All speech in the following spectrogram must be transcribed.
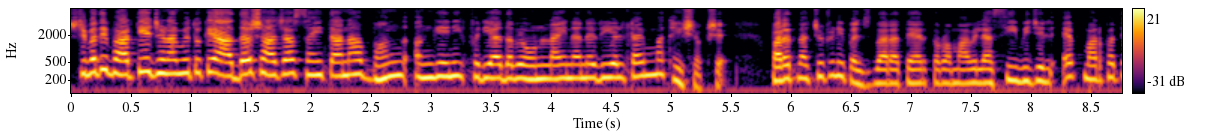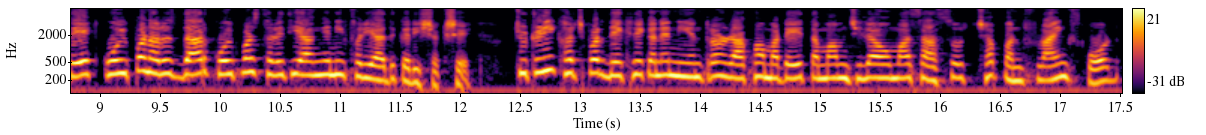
શ્રીમતી ભારતીએ જણાવ્યું હતું કે આદર્શ આચારસંહિતાના ભંગ અંગેની ફરિયાદ હવે ઓનલાઈન અને રિયલ ટાઈમમાં થઈ શકશે. ભારતના ચૂંટણી પંચ દ્વારા તૈયાર કરવામાં આવેલા સી વિજિલ એપ મારફતે કોઈપણ અરજદાર કોઈપણ સ્થળેથી આ અંગેની ફરિયાદ કરી શકશે. ચૂંટણી ખર્ચ પર દેખરેખ અને નિયંત્રણ રાખવા માટે તમામ જિલ્લાઓમાં સાતસો છપ્પન ફ્લાઇંગ સ્કોડ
